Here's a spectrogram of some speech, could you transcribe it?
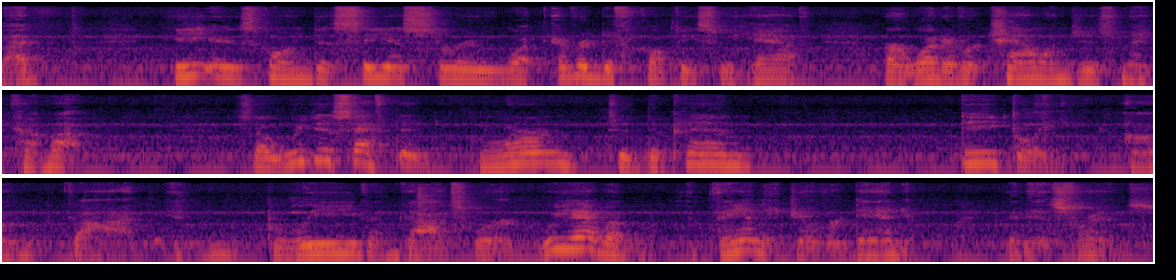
bud. He is going to see us through whatever difficulties we have or whatever challenges may come up. So we just have to learn to depend deeply on God believe in God's word. We have an advantage over Daniel and his friends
